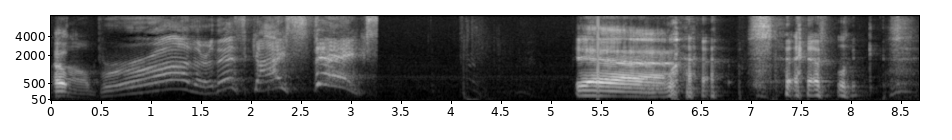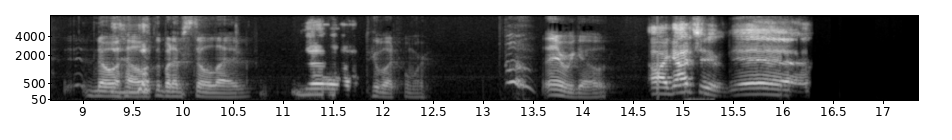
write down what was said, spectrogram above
Oh, Oh, brother, this guy stinks! yeah. I have like no health, but I'm still alive. No. Come on, one more. There we go. Oh, I got you. Yeah.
